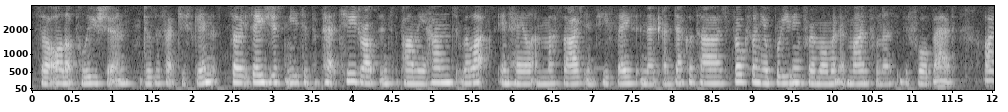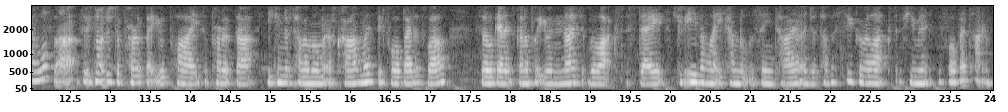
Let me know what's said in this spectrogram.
so all that pollution does affect your skin. So it says you just need to pipette two drops into the palm of your hand, relax, inhale and massage into your face, neck and decolletage. Focus on your breathing for a moment of mindfulness before bed. Oh, I love that. So it's not just a product that you apply, it's a product that you can just have a moment of calm with before bed as well. So again, it's going to put you in a nice relaxed state. You could even light your candle at the same time and just have a super relaxed few minutes before bedtime.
